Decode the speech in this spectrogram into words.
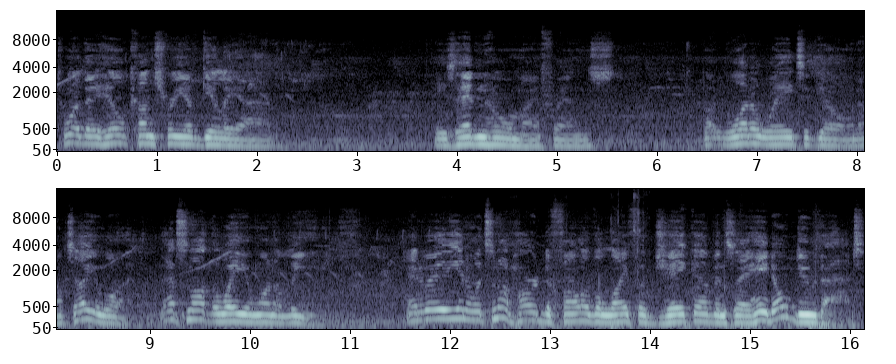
toward the hill country of Gilead. He's heading home, my friends. But what a way to go. And I'll tell you what, that's not the way you want to leave. And, you know, it's not hard to follow the life of Jacob and say, hey, don't do that.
